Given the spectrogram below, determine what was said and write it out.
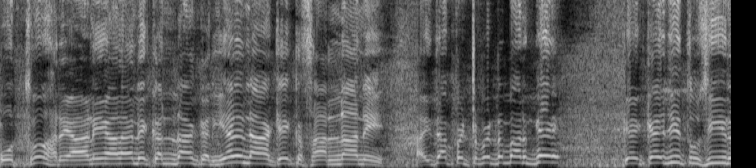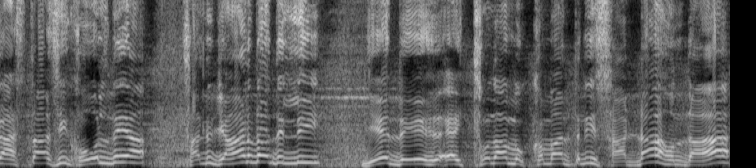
ਉੱਥੋਂ ਹਰਿਆਣੇ ਵਾਲਿਆਂ ਨੇ ਕੰਧਾਂ ਕਰੀਆਂ ਨੇ ਨਾ ਕਿ ਕਿਸਾਨਾਂ ਨੇ। ਅਸੀਂ ਤਾਂ ਪਿੱਟ ਪਿੱਟ ਮਰ ਗਏ। ਕਿ ਕਹੇ ਜੀ, ਤੁਸੀਂ ਰਸਤਾ ਅਸੀਂ ਖੋਲਦੇ ਆ। ਸਾਨੂੰ ਜਾਣ ਦਿਓ ਦਿੱਲੀ। ਜੇ ਦੇਸ਼, ਇੱਥੋਂ ਦਾ ਮੁੱਖ ਮੰਤਰੀ ਸਾਡਾ ਹੁੰਦਾ,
